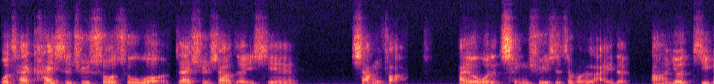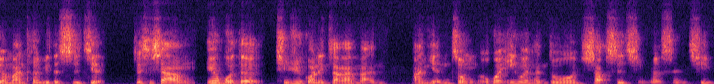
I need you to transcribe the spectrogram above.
我才开始去说出我在学校的一些想法，还有我的情绪是怎么来的啊？有几个蛮特别的事件，就是像因为我的情绪管理障碍蛮蛮严重的，我会因为很多小事情而生气，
